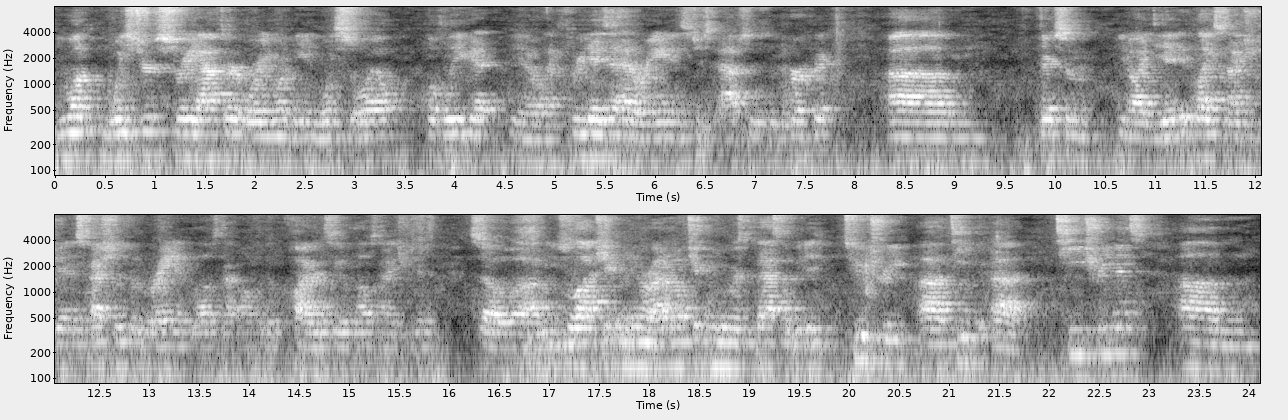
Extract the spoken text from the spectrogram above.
you want moisture straight after, or you want to be in moist soil. Hopefully, you get you know like three days ahead of rain. It's just absolutely perfect. Um, there's some you know idea. It likes nitrogen, especially for the brain. It loves that. Well, for the fiber too, it loves nitrogen. So uh, we use a lot of chicken manure. I don't know if chicken manure is the best, but we did two tree uh, tea, uh, tea treatments. Um,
